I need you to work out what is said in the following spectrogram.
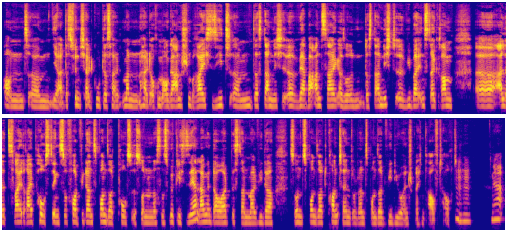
Und ähm, ja, das finde ich halt gut, dass halt man halt auch im organischen Bereich sieht, ähm, dass da nicht äh, Werbeanzeigen, also dass da nicht äh, wie bei Instagram äh, alle zwei, drei Postings sofort wieder ein Sponsored Post ist, sondern dass es wirklich sehr lange dauert, bis dann mal wieder so ein Sponsored Content oder ein Sponsored Video entsprechend auftaucht. Mhm. Ja,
